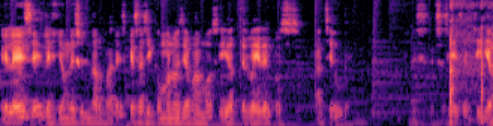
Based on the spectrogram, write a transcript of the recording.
LS, Legión de Subnormales, que es así como nos llamamos, y Hotel Vader, pues HV. Es, es así de sencillo.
